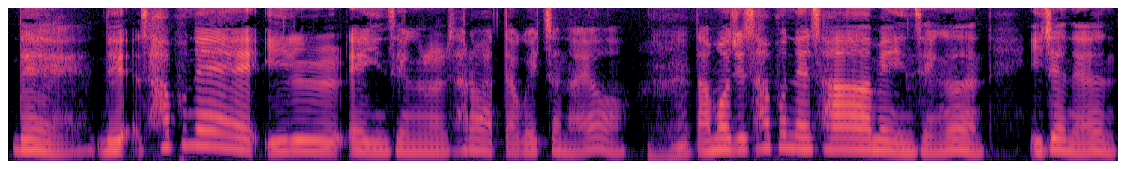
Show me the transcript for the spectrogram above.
네, 네 4분의 1의 인생을 살아왔다고 했잖아요. 네. 나머지 4분의 3의 인생은 이제는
